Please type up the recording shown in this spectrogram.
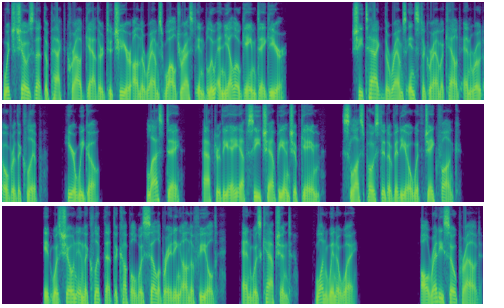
which shows that the packed crowd gathered to cheer on the Rams while dressed in blue and yellow game day gear. She tagged the Rams Instagram account and wrote over the clip, here we go. Last day, after the AFC Championship game, Sluss posted a video with Jake Funk. It was shown in the clip that the couple was celebrating on the field, and was captioned, one win away. Already so proud.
